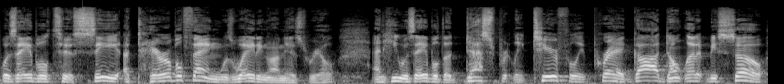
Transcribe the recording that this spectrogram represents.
was able to see a terrible thing was waiting on Israel, and he was able to desperately, tearfully pray, God, don't let it be so,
